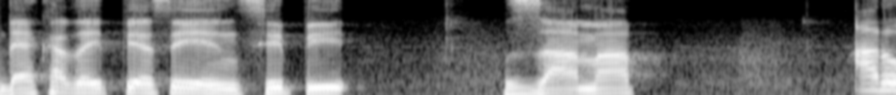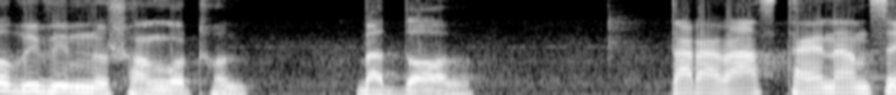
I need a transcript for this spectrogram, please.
দেখা যাইতেছে এনসিপি, জামাত আরও বিভিন্ন সংগঠন বা দল তারা রাস্তায় নামছে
